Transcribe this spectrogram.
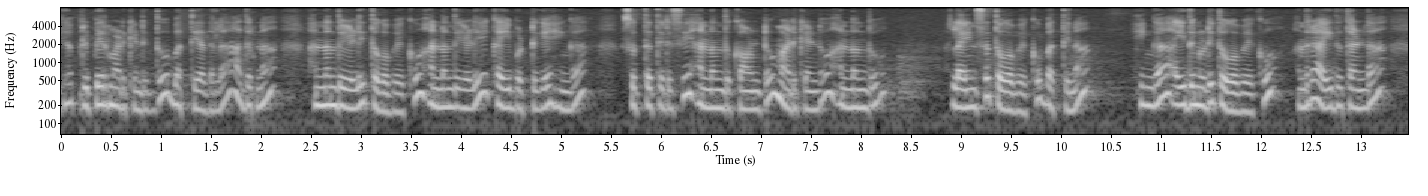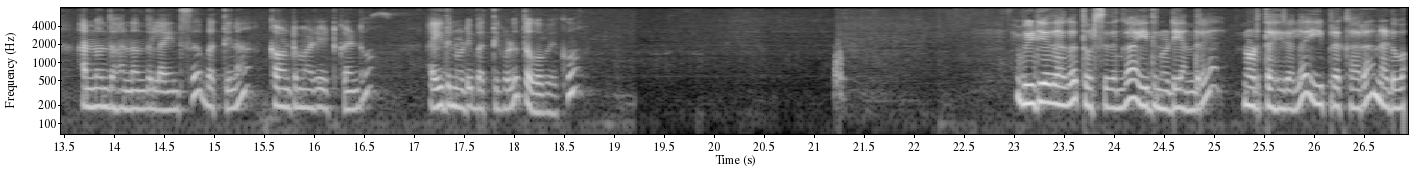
ಈಗ ಪ್ರಿಪೇರ್ ಮಾಡ್ಕೊಂಡಿದ್ದು ಬತ್ತಿ ಅದಲ್ಲ, ಅದನ್ನು ಹನ್ನೊಂದು ಎಳೆ ತೊಗೋಬೇಕು. ಹನ್ನೊಂದು ಎಳೆ ಕೈ ಬೊಟ್ಟಿಗೆ ಹಿಂಗೆ ಸುತ್ತ ತಿರಿಸಿ ಹನ್ನೊಂದು ಕೌಂಟು ಮಾಡ್ಕೊಂಡು ಹನ್ನೊಂದು ಲೈನ್ಸ್ ತೊಗೋಬೇಕು ಬತ್ತಿನ. ಹಿಂಗೆ ಐದು ನುಡಿ ತೊಗೋಬೇಕು. ಅಂದರೆ ಐದು ತಂಡ ಹನ್ನೊಂದು ಹನ್ನೊಂದು ಲೈನ್ಸ್ ಬತ್ತಿನ ಕೌಂಟ್ ಮಾಡಿ ಇಟ್ಕೊಂಡು ಐದು ನುಡಿ ಬತ್ತಿಗಳು ತೊಗೋಬೇಕು. ವಿಡಿಯೋದಾಗ ತೋರಿಸಿದಂಗೆ ಐದು ನುಡಿ ಅಂದರೆ ನೋಡ್ತಾ ಇರಲ್ಲ, ಈ ಪ್ರಕಾರ ನಡುವ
